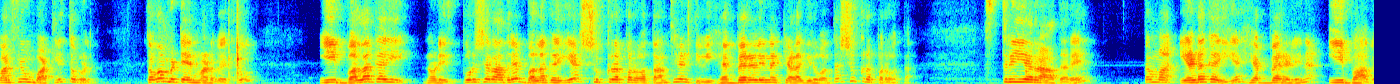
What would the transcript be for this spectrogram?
ಪರ್ಫ್ಯೂಮ್ ಬಾಟ್ಲಿ ತಗೊಳ್ಳಿ. ತಗೊಂಡ್ಬಿಟ್ಟು ಏನು ಮಾಡಬೇಕು? ಈ ಬಲಗೈ ನೋಡಿ, ಪುರುಷರಾದರೆ ಬಲಗೈಯ ಶುಕ್ರ ಪರ್ವತ ಅಂತ ಹೇಳ್ತೀವಿ. ಹೆಬ್ಬೆರಳಿನ ಕೆಳಗಿರುವಂಥ ಶುಕ್ರ ಪರ್ವತ ಸ್ತ್ರೀಯರಾದರೆ ತಮ್ಮ ಎಡಗೈಯ ಹೆಬ್ಬೆರಳಿನ ಈ ಭಾಗ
